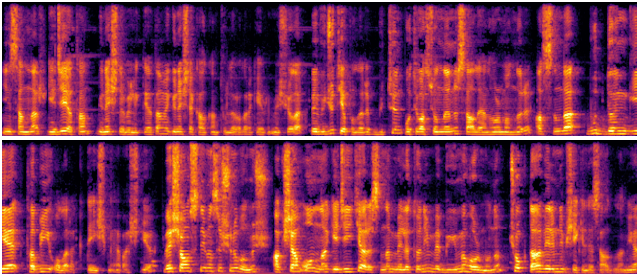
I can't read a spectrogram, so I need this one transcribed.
insanlar gece gece yatan, güneşle birlikte yatan ve güneşle kalkan türler olarak evrimleşiyorlar. Ve vücut yapıları, bütün motivasyonlarını sağlayan hormonları aslında bu döngüye tabi olarak değişmeye başlıyor. Ve Sean Stevenson şunu bulmuş. Akşam 10 ile gece 2 arasında melatonin ve büyüme hormonu çok daha verimli bir şekilde salgılanıyor.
